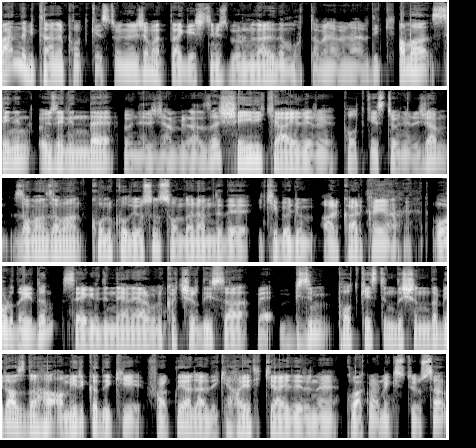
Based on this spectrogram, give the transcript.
Ben de bir tane podcast önereceğim. Hatta geçtiğimiz bölümlerde de muhtemelen önerdik. Ama senin özelinde önereceğim biraz da. Şehir hikayeleri podcast'i önereceğim. Zaman zaman konuk oluyorsun. Son dönemde de iki bölüm arka arkaya oradaydın. Sevgili dinleyen eğer bunu kaçırdıysa ve bizim podcast'in dışında biraz daha Amerika'daki farklı yerlerdeki hayat hikayelerine kulak vermek istiyorsa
